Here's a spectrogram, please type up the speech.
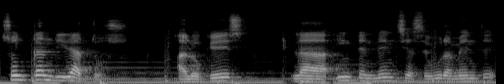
son candidatos a lo que es la intendencia seguramente.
